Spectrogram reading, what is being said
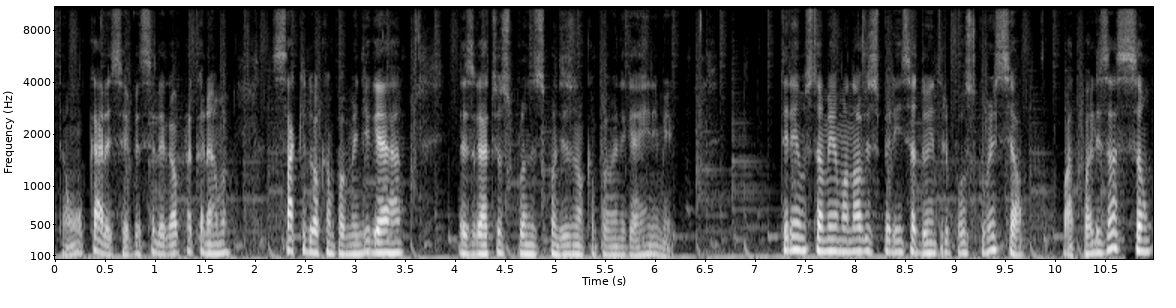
Então, cara, isso aí vai ser legal pra caramba. Saque do acampamento de guerra, resgate os planos escondidos no acampamento de guerra inimigo. Teremos também uma nova experiência do entreposto comercial, com a atualização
